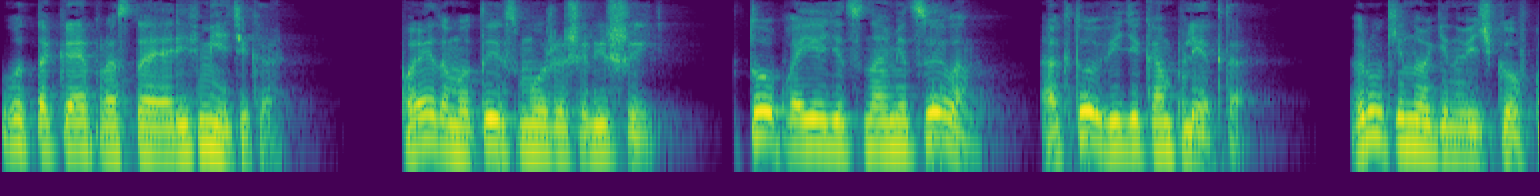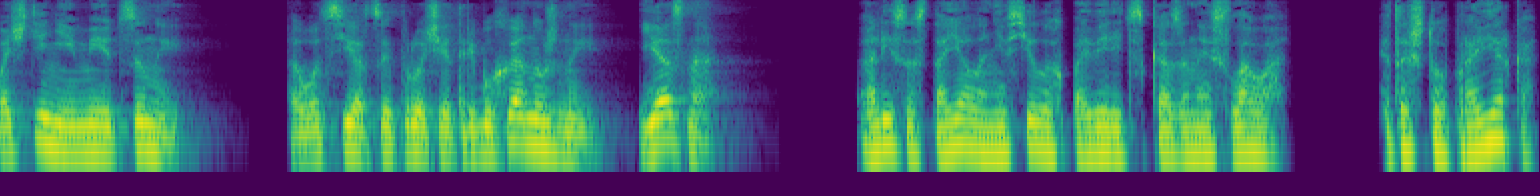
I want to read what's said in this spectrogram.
Вот такая простая арифметика. Поэтому ты сможешь решить, кто поедет с нами целым, а кто в виде комплекта. Руки-ноги новичков почти не имеют цены, а вот сердце и прочая требуха нужны, ясно?» Алиса стояла не в силах поверить в сказанные слова. «Это что, проверка?»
